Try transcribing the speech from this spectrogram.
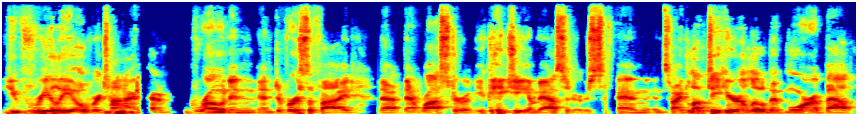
You've really over time kind of grown and, and diversified that, that roster of UKG ambassadors. And, and so I'd love to hear a little bit more about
